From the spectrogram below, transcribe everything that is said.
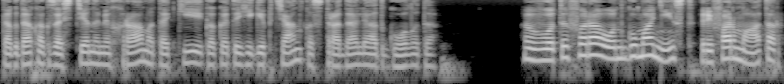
тогда как за стенами храма такие, как эта египтянка, страдали от голода. Вот и фараон гуманист, реформатор.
